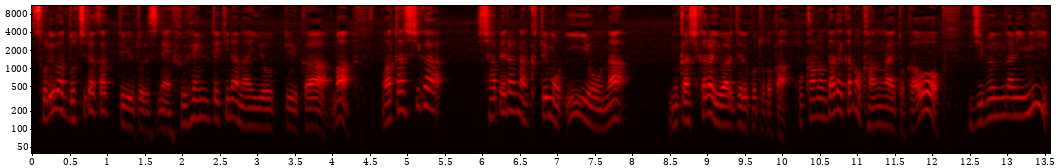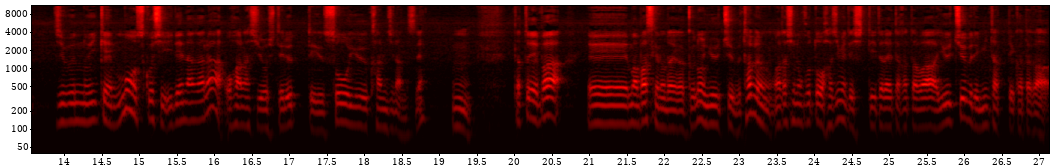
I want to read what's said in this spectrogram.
それはどちらかっていうとですね普遍的な内容っていうか、まあ、私が喋らなくてもいいような昔から言われてることとか他の誰かの考えとかを自分なりに自分の意見も少し入れながらお話をしてるっていうそういう感じなんですね。うん、例えば、えーまあ、バスケの大学の YouTube 多分私のことを初めて知っていただいた方は YouTube で見たっていう方が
